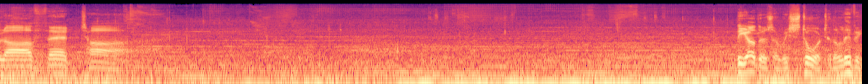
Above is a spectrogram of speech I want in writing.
Darala Feta. The others are restored to the living.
